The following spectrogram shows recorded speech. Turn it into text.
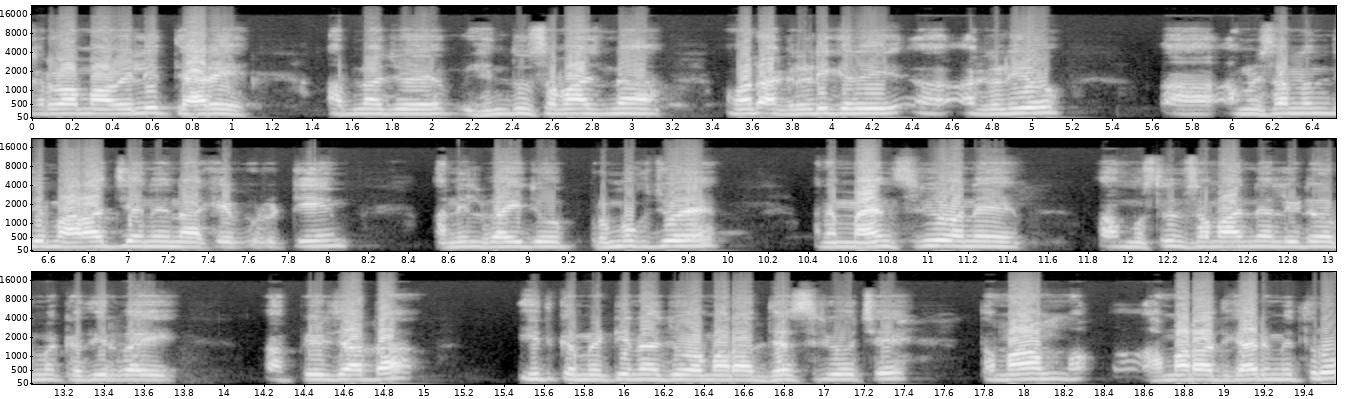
કરવામાં આવેલી, ત્યારે આપણા જો હિન્દુ સમાજના અમારા અગ્રણી અગ્રણીઓ અમૃતાનંદજી મહારાજજી અને નાખી પૂરી ટીમ, અનિલભાઈ જો પ્રમુખ જોએ અને મહેનશ્રીઓ અને મુસ્લિમ સમાજના લીડર અમે કદીરભાઈ પીરજાદા, ઈદ કમિટીના જો અમારા અધ્યક્ષશ્રીઓ છે, તમામ અમારા અધિકારી મિત્રો,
